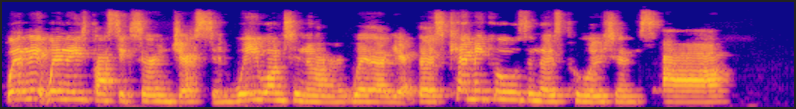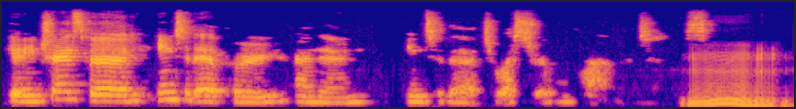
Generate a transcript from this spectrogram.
when, it, when these plastics are ingested, we want to know whether yeah, those chemicals and those pollutants are getting transferred into their poo and then into the terrestrial environment. Mm.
